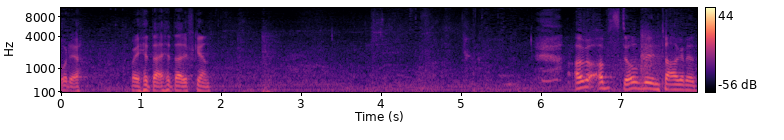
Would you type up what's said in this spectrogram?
Oh dear. Wait, hit that, hit that if you can. I'm, I'm still being targeted.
